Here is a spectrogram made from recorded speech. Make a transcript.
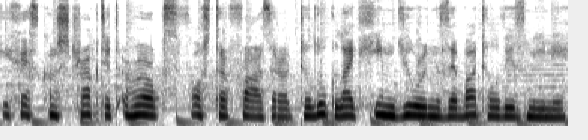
He has constructed Rourke's foster father to look like him during the battle with Minnie.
